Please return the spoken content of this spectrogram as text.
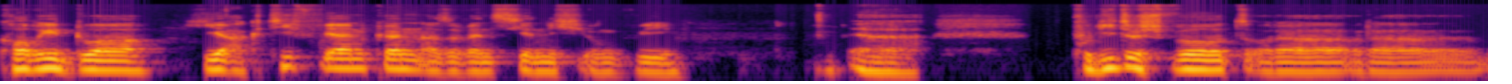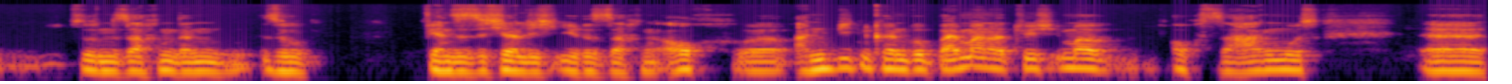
Korridor hier aktiv werden können. Also wenn es hier nicht irgendwie äh, politisch wird oder, oder so eine Sachen, dann so werden sie sicherlich ihre Sachen auch äh, anbieten können. Wobei man natürlich immer auch sagen muss, äh,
